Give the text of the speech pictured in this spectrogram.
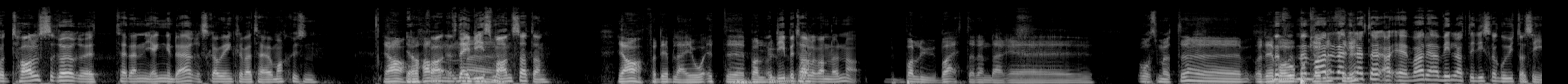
og talsrøret til den gjengen der skal jo egentlig være Terje Markussen. Ja, han, Det er jo de som har ansatt han, Ja, for det ble jo et uh, baluba, og de betaler han lønna. baluba etter den der eh, årsmøtet. eh, Og det Men, var jo på men hva, er grunn det av jeg vil det. at, eh, hva er det jeg vil at de skal gå ut og si?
